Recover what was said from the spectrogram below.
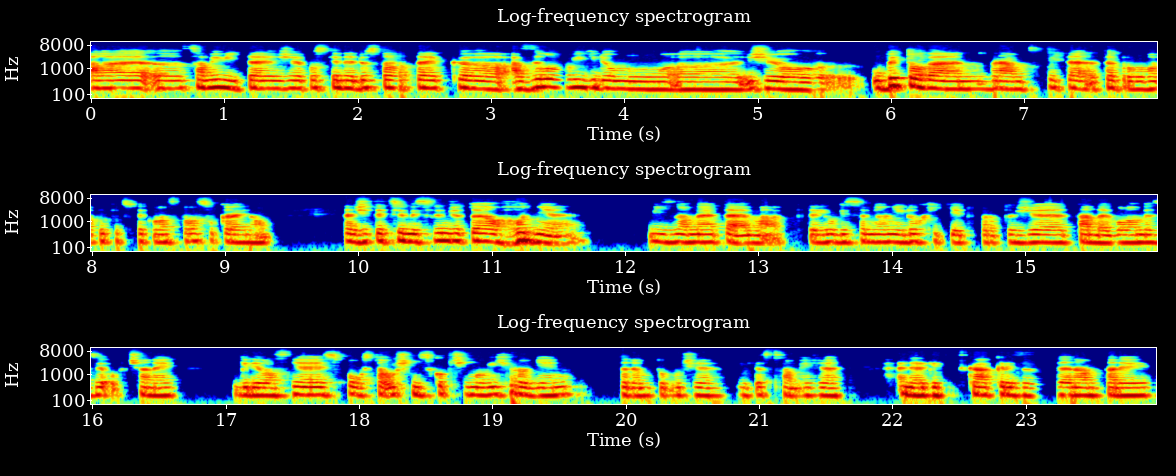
Ale uh, sami víte, že prostě nedostatek uh, asilových domů, uh, že jo, ubytoven v rámci té, té problematiky, co teď nastala s Ukrajinou. Takže teď si myslím, že to je hodně významné téma, kterého by se měl někdo chytit, protože ta nevole mezi občany, kdy vlastně je spousta už nízkopříjmových rodin, vzhledem k tomu, že víte sami, že energetická krize nám tady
